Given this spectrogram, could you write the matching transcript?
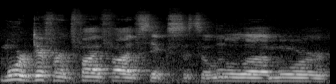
more different 5.56. It's a little uh, more,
